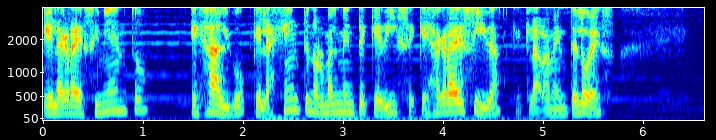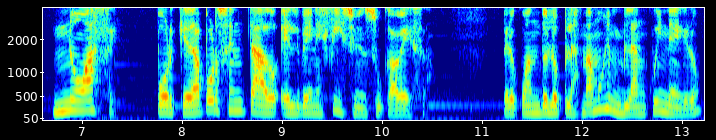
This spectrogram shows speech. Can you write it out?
el agradecimiento es algo que la gente normalmente que dice que es agradecida, que claramente lo es, no hace, porque da por sentado el beneficio en su cabeza. Pero cuando lo plasmamos en blanco y negro,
